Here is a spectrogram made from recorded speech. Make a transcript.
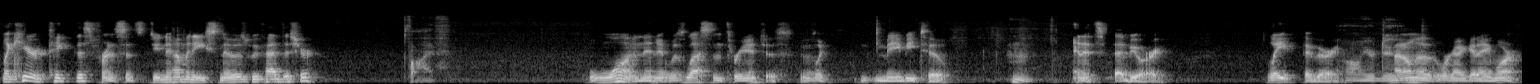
Like here, take this for instance. Do you know how many snows we've had this year? five One, and it was less than three inches. It was like maybe two. Hmm. And it's February, late February. oh you're doomed I don't know that we're gonna get any more.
